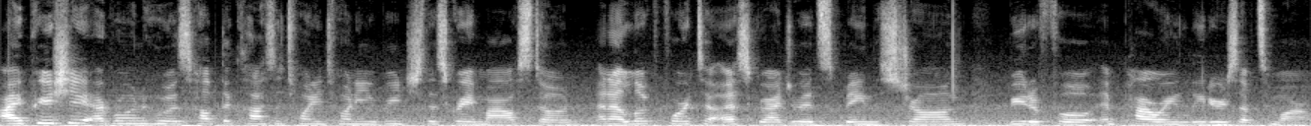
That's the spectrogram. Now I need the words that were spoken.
I appreciate everyone who has helped the class of 2020 reach this great milestone, and I look forward to us graduates being the strong, beautiful, empowering leaders of tomorrow.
